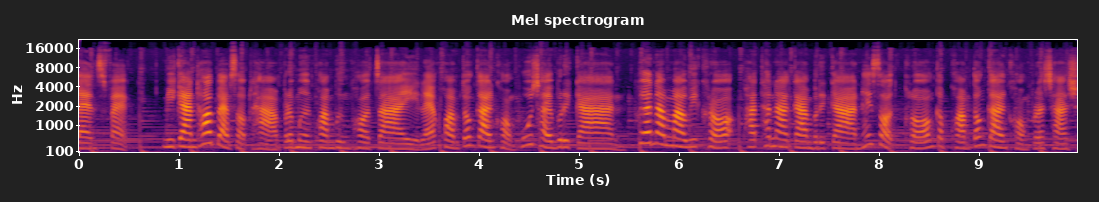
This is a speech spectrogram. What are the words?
Landsfact มีการทอดแบบสอบถามประเมินความพึงพอใจ และความต้องการของผู้ใช้บริการ เพื่อนำมาวิเคราะห์ พัฒนาการบริการให้สอดคล้องกับความต้องการของประชาช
